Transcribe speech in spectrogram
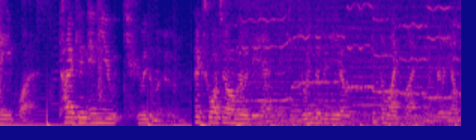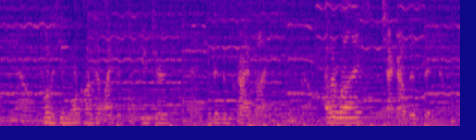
A+. Kaiken Inu to the moon. Thanks for watching all the way to the end. If you enjoyed the video, hit the like button, it really helps me out. If you want to see more content like this in the future, then hit the subscribe button and the bell. Otherwise, check out this video.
